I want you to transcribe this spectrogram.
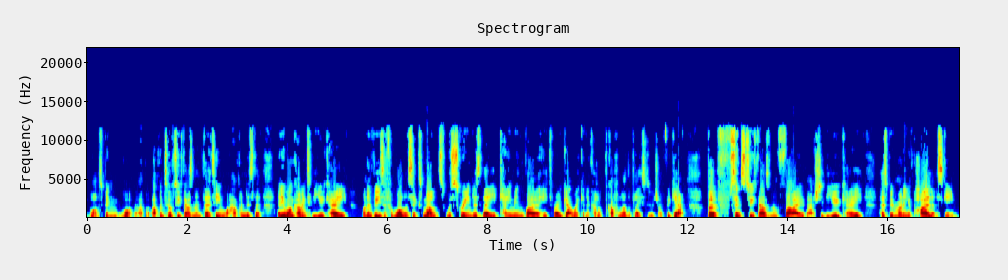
what's been what up, up until 2013, what happened is that anyone coming to the UK on a visa for more than six months was screened as they came in via Heathrow, Gatwick, and a couple, of, couple of other places which I forget. But f- since 2005, actually, the UK has been running a pilot scheme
